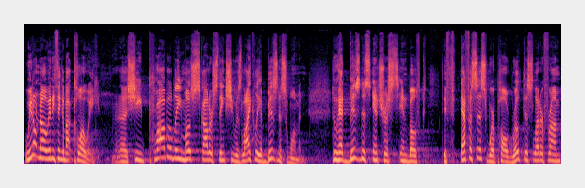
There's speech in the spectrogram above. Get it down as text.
We don't know anything about Chloe. Uh, she probably, most scholars think she was likely a businesswoman who had business interests in both Ephesus, where Paul wrote this letter from,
